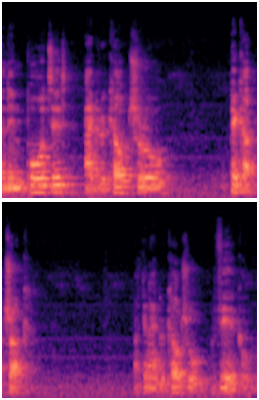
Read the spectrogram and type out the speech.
an imported agricultural pickup truck, like an agricultural vehicle.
